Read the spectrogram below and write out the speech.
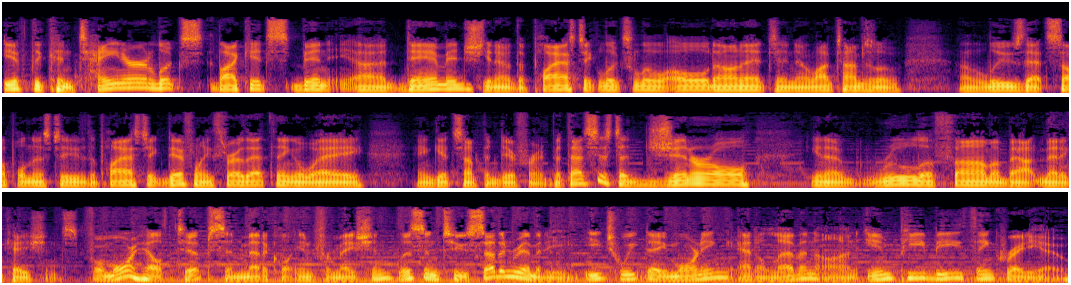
if the container looks like it's been uh, damaged, you know, the plastic looks a little old on it, and a lot of times it'll uh, lose that suppleness to the plastic. Definitely throw that thing away and get something different. But that's just a general, you know, rule of thumb about medications. For more health tips and medical information, listen to Southern Remedy each weekday morning at 11 on MPB Think Radio.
